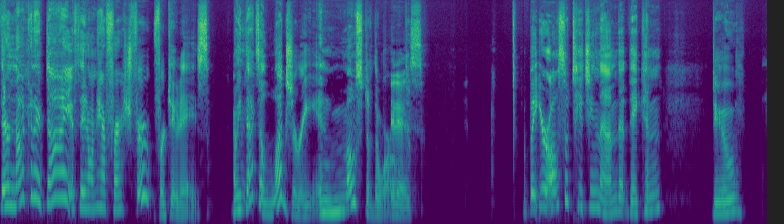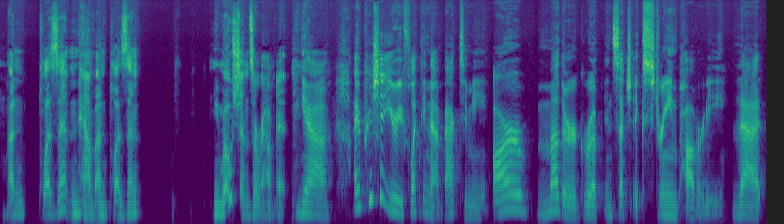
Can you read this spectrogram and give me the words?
they're not going to die if they don't have fresh fruit for two days. I mean, that's a luxury in most of the world it is. but you're also teaching them that they can do unpleasant and have unpleasant emotions around it. Yeah. I appreciate you reflecting that back to me. Our mother grew up in such extreme poverty that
